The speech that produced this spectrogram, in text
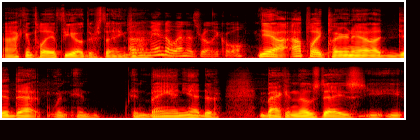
I can play a few other things. Oh, the I- mandolin is really cool. Yeah, I I played clarinet. I did that in in band. You had to back in those days. You, you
